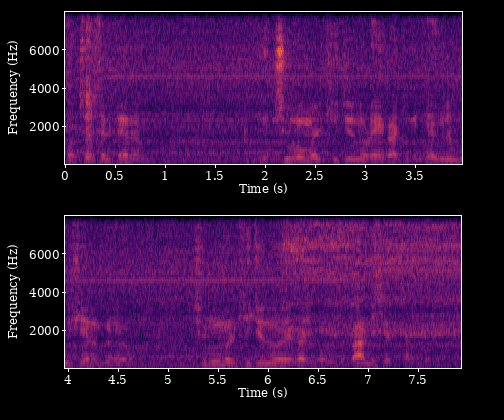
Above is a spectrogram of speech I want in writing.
고쳤을 때는 이 주름을 기준으로 해가지고 여기를 무시하는 거예요. 주름을 기준으로 해가지고 여기서 반드시 하는 거예요.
